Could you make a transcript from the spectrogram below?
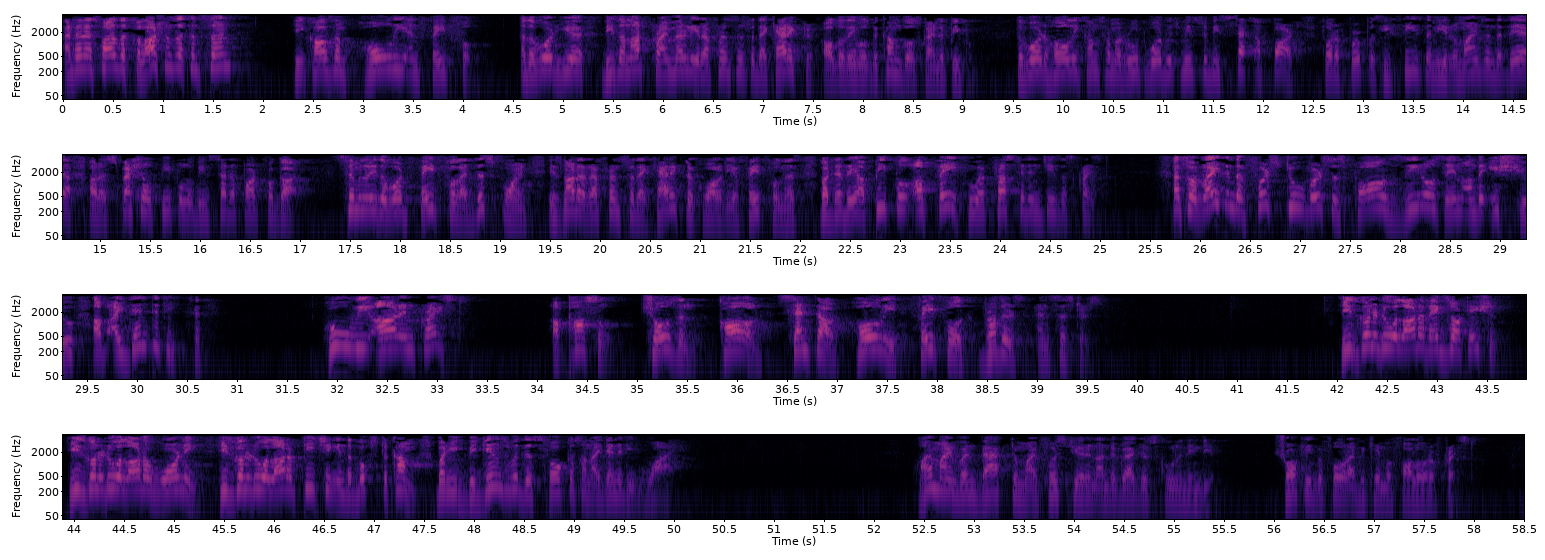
And then as far as the Colossians are concerned, he calls them holy and faithful. And the word here, these are not primarily references to their character, although they will become those kind of people. The word holy comes from a root word which means to be set apart for a purpose. He sees them, he reminds them that they are a special people who've been set apart for God. Similarly, the word faithful at this point is not a reference to their character quality of faithfulness, but that they are people of faith who have trusted in Jesus Christ. And so right in the first two verses, Paul zeroes in on the issue of identity. Who we are in Christ. Apostle, chosen, called, sent out, holy, faithful brothers and sisters. He's going to do a lot of exhortation. He's going to do a lot of warning. He's going to do a lot of teaching in the books to come. But he begins with this focus on identity. Why? My mind went back to my first year in undergraduate school in India shortly before I became a follower of Christ.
